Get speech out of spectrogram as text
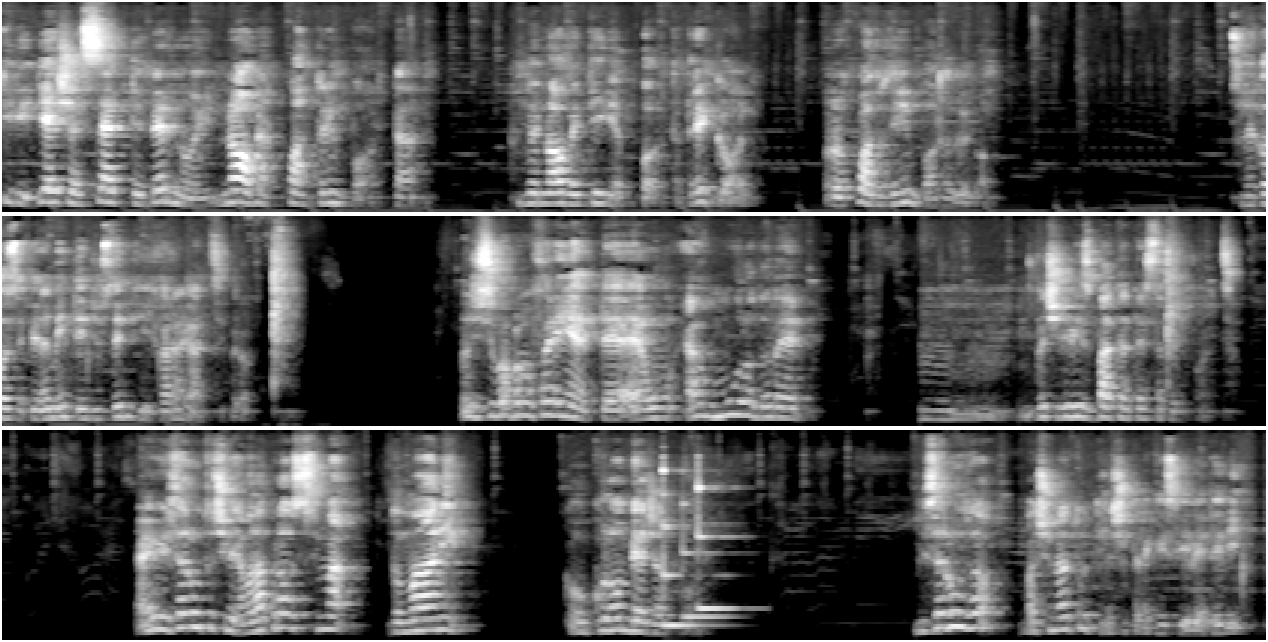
Tiri 10 a 7 per noi, 9 a 4 in porta, 9 tiri a porta, 3 gol. Ora 4 tiri in porta, 2 gol. Sono cose pienamente ingiuste di FIFA ragazzi però. Non ci si può proprio fare niente, è un, è un muro dove mm, invece devi sbattere a testa per forza. E vi saluto, ci vediamo alla prossima, domani, con Colombia e Giappone. Vi saluto, bacione a tutti, lasciate like e iscrivetevi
